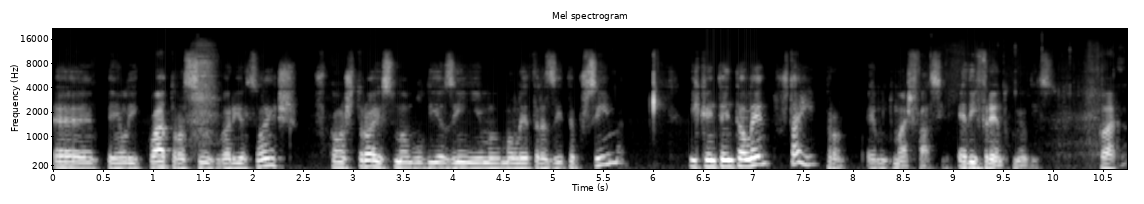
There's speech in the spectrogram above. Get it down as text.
uh, tem ali quatro ou cinco variações, constrói-se uma melodiazinha e uma, uma letrazita por cima, e quem tem talento está aí, pronto, é muito mais fácil. É diferente, como eu disse. Claro.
